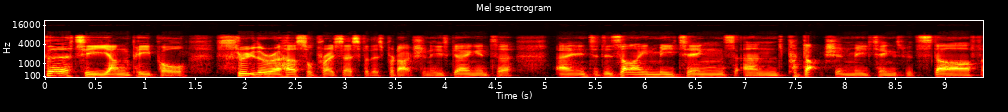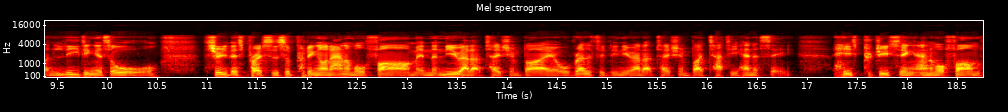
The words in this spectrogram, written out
30 young people through the rehearsal process for this production. He's going into uh, into design meetings and production meetings with staff and leading us all through this process of putting on Animal Farm in the new adaptation by, or relatively new adaptation by Tatty Hennessy. He's producing Animal Farm,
